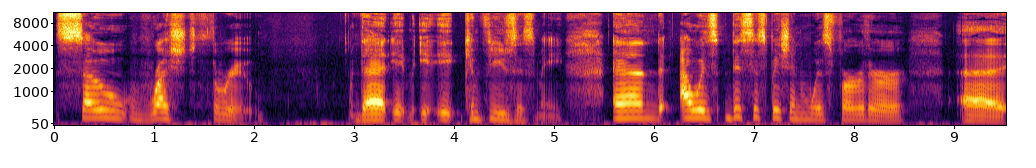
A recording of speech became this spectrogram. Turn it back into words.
so rushed through that it, it, it, confuses me. And I was, this suspicion was further uh,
